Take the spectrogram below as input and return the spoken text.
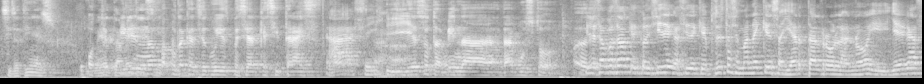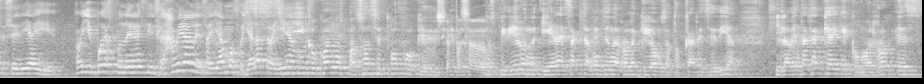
si la tienes o te piden una, sí. una canción muy especial que sí traes. ¿no? Ah, sí. Y eso también da, da gusto. Y les ha pasado que coinciden así de que pues esta semana hay que ensayar tal rola, ¿no? Y llegas ese día y, oye, ¿puedes poner este? Y dices, ah, mira, la ensayamos o ya la traíamos. Sí, ¿con cuál nos pasó hace poco que, Sí ha pasado. nos pidieron y era exactamente una rola que íbamos a tocar ese día? Y la ventaja que hay que como el rock es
